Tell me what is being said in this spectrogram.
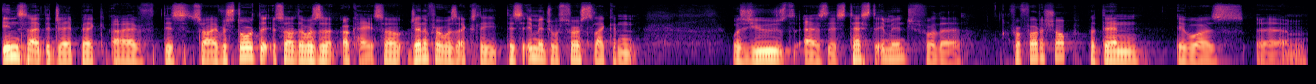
Inside the JPEG, I've this. So I restored the. So there was a okay. So Jennifer was actually this image was first like an was used as this test image for the for Photoshop, but then it was um,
